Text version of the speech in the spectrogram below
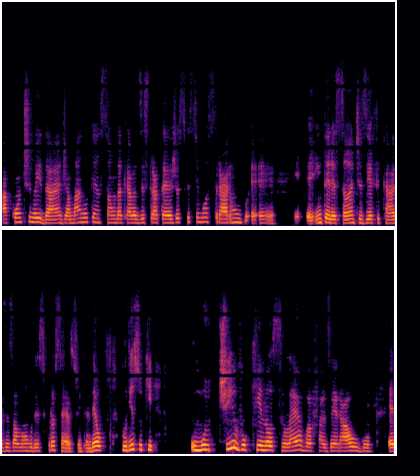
a continuidade, a manutenção daquelas estratégias que se mostraram é, é, é, interessantes e eficazes ao longo desse processo, entendeu? Por isso que o motivo que nos leva a fazer algo é,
